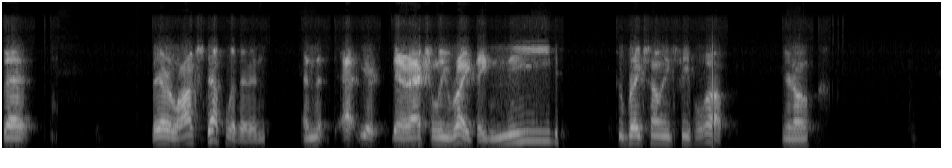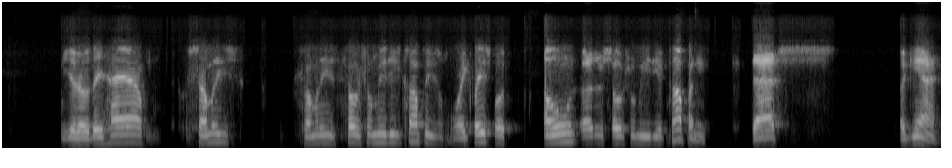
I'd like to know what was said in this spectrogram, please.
that they're lockstep with it, and and you're, they're actually right. They need to break some of these people up. You know, you know they have some of these some of these social media companies like Facebook own other social media companies. That's again,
